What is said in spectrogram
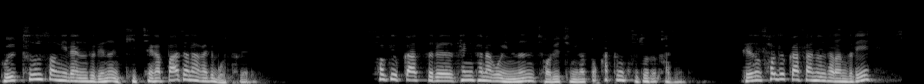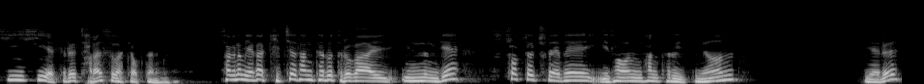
불투수성이라는 소리는 기체가 빠져나가지 못하게 돼요. 석유가스를 생산하고 있는 저류층이랑 똑같은 구조를 가져요. 그래서 석유가스 하는 사람들이 CCS를 잘할 수밖에 없다는 거죠. 자, 그럼 얘가 기체 상태로 들어가 있는 게 스트럭처 트랩에 이선 상태로 있으면 얘를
